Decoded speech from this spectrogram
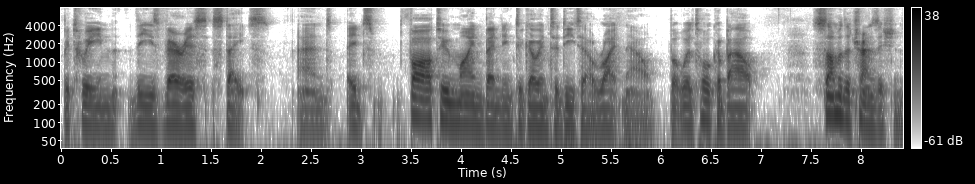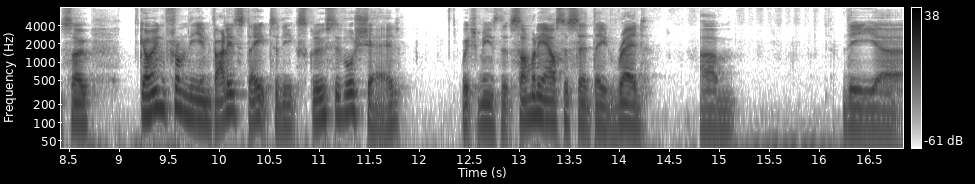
between these various states. And it's far too mind bending to go into detail right now, but we'll talk about some of the transitions. So, going from the invalid state to the exclusive or shared, which means that somebody else has said they'd read um, the uh,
